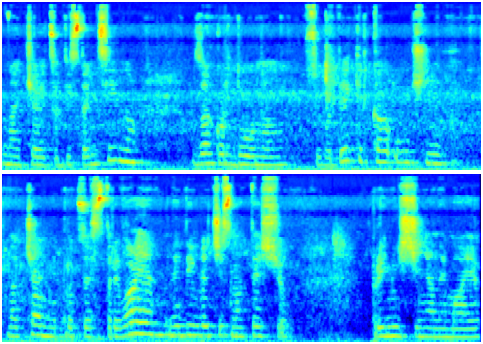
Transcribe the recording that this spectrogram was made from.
навчаються дистанційно за кордоном. Всього декілька учнів. Навчальний процес триває, не дивлячись на те, що приміщення немає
